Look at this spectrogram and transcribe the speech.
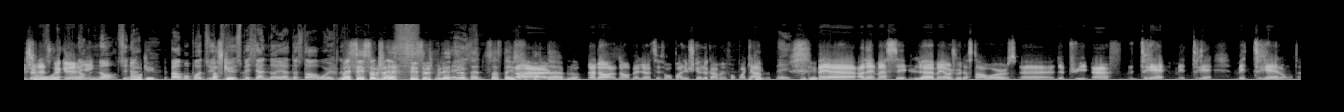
Je ne dis pas que non, rien. Non, tu ne. Ah, Parle-moi pas du, Parce du spécial Noël de Star Wars. Là. Ben, c'est ça que je, c'est ça que je voulais dire. Ça, ça c'est insupportable. Ah, non, non, non, ben là, tu sais, faut pas aller jusque-là quand même. Faut pas câble. Okay. Mais euh, honnêtement, c'est le meilleur jeu de Star Wars euh, depuis un très, mais très, mais très longtemps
